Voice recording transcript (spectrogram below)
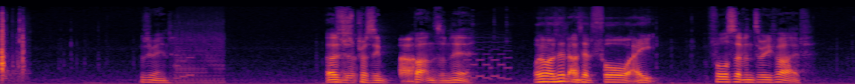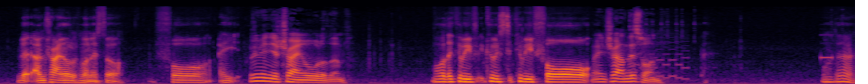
What do you mean? I was just pressing Ah. buttons on here. What was it? I said four eight. Four seven three five. I'm trying all of them on this door. Four eight. What do you mean you're trying all of them? Well, there could be. It could be, it could be four. Why are you trying this one? I don't know.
